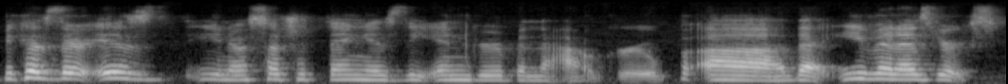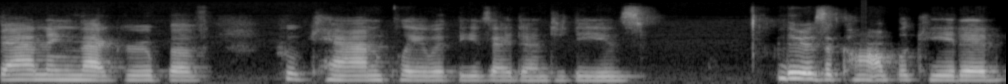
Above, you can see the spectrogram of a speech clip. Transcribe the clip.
because there is you know such a thing as the in group and the out group uh, that even as you're expanding that group of who can play with these identities there's a complicated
